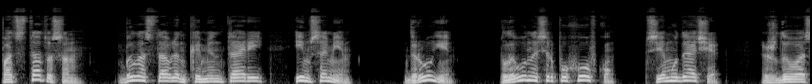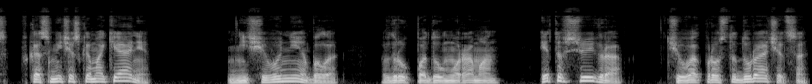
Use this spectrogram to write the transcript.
Под статусом был оставлен комментарий им самим. «Други, плыву на Серпуховку. Всем удачи. Жду вас в космическом океане». «Ничего не было», — вдруг подумал Роман. «Это все игра. Чувак просто дурачится.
